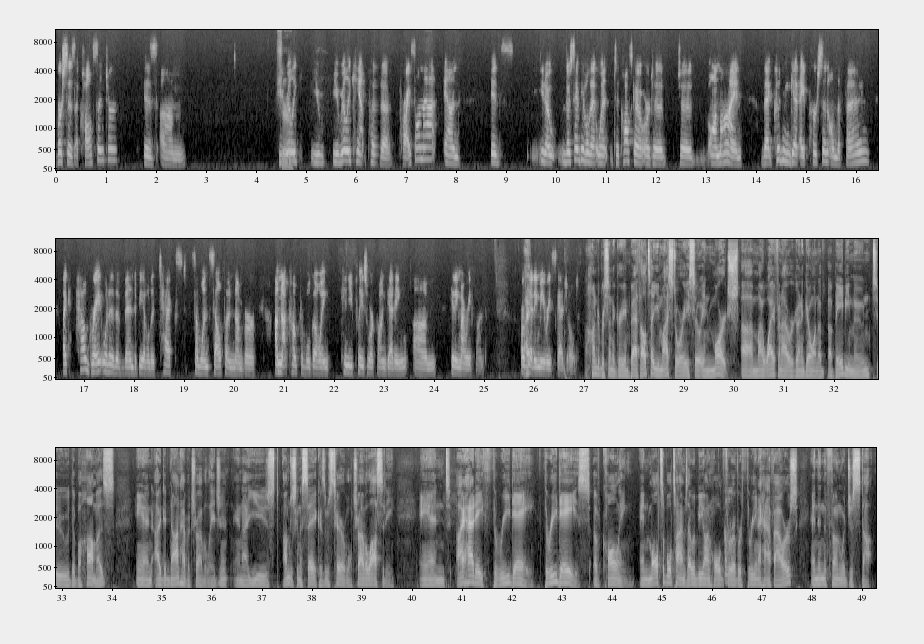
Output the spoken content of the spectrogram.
versus a call center is um, sure. you really you you really can't put a price on that and it's you know those same people that went to Costco or to to online that couldn't get a person on the phone, like how great would it have been to be able to text someone's cell phone number? I'm not comfortable going. Can you please work on getting um, getting my refund or I- getting me rescheduled? 100% agree. And Beth, I'll tell you my story. So in March, uh, my wife and I were going to go on a, a baby moon to the Bahamas. And I did not have a travel agent. And I used, I'm just going to say it because it was terrible, Travelocity. And I had a three day, three days of calling. And multiple times I would be on hold for over three and a half hours. And then the phone would just stop.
